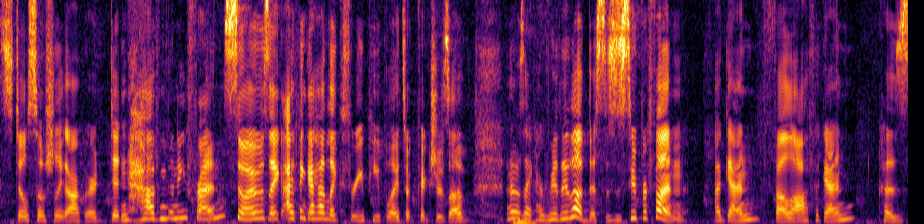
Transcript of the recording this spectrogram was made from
still socially awkward, didn't have many friends. So I was like, I think I had like three people I took pictures of. And I was like, I really love this. This is super fun. Again, fell off again because,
